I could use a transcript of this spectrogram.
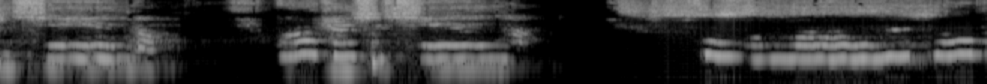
多一颗心了，我开始信了，怎么了都懂。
